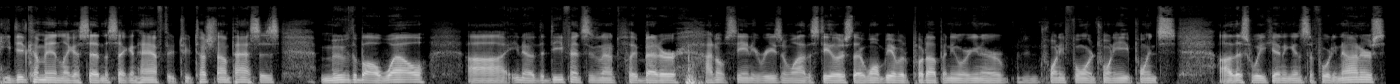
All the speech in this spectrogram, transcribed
He did come in, like I said, in the second half threw two touchdown passes, moved the ball well. Uh, you know, the defense is going to have to play better. I don't see any reason why the Steelers they won't be able to put up anywhere, you know, 24 and 28 points uh, this weekend against the 49ers.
